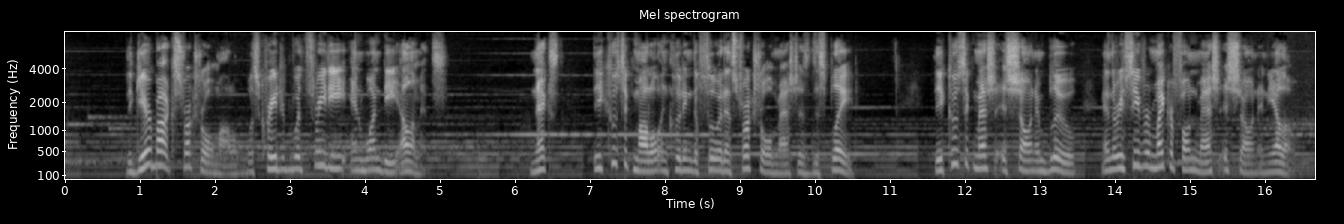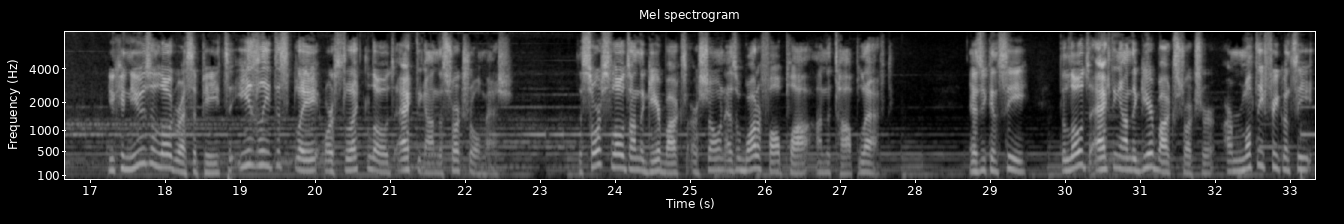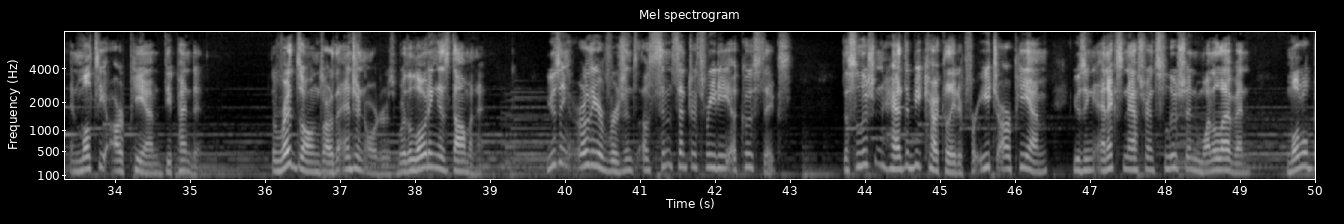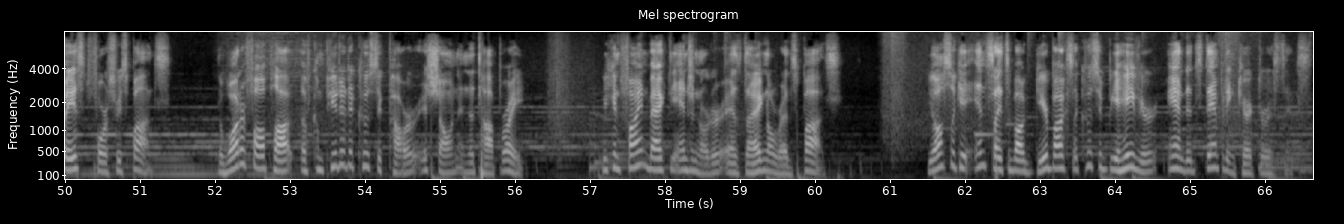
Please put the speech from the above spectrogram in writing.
The gearbox structural model was created with 3D and 1D elements. Next, the acoustic model including the fluid and structural mesh is displayed. The acoustic mesh is shown in blue and the receiver microphone mesh is shown in yellow. You can use a load recipe to easily display or select loads acting on the structural mesh. The source loads on the gearbox are shown as a waterfall plot on the top left. As you can see, the loads acting on the gearbox structure are multi-frequency and multi-RPM dependent. The red zones are the engine orders where the loading is dominant. Using earlier versions of SimCenter 3D Acoustics, the solution had to be calculated for each RPM using NX Nastran Solution 111 modal-based force response. The waterfall plot of computed acoustic power is shown in the top right. You can find back the engine order as diagonal red spots. You also get insights about gearbox acoustic behavior and its dampening characteristics.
